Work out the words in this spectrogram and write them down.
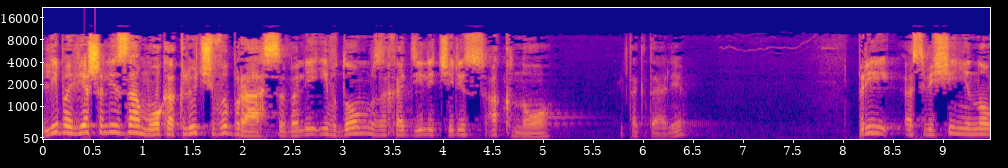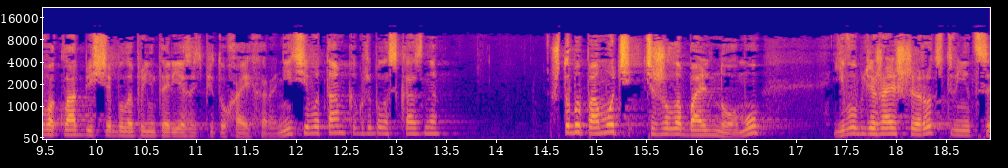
либо вешали замок, а ключ выбрасывали, и в дом заходили через окно и так далее. При освящении нового кладбища было принято резать петуха и хоронить его там, как уже было сказано. Чтобы помочь тяжелобольному, его ближайшие родственницы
